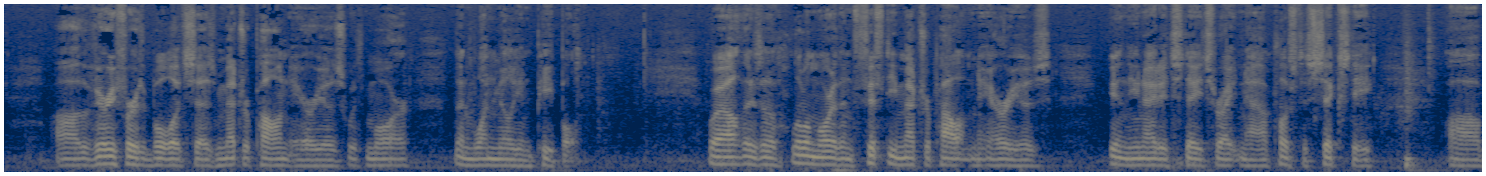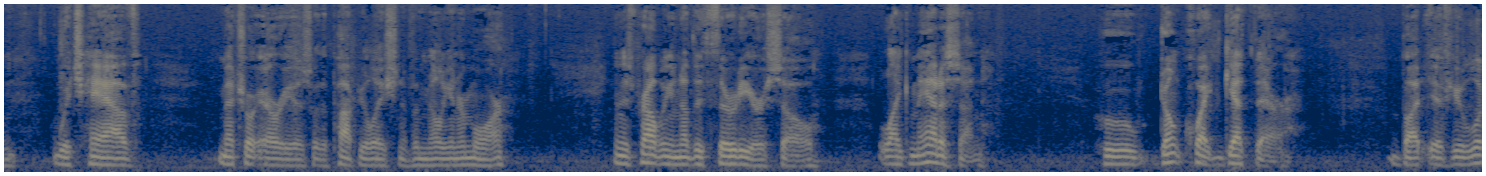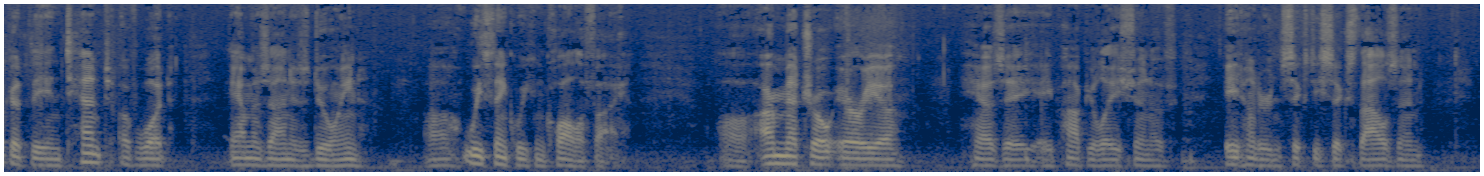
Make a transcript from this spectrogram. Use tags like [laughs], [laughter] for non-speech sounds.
uh, the very first bullet says metropolitan areas with more than 1 million people. Well, there's a little more than 50 metropolitan areas in the United States right now, close to 60, um, which have metro areas with a population of a million or more. And there's probably another 30 or so, like Madison, who don't quite get there. But if you look at the intent of what Amazon is doing, uh, we think we can qualify. Uh, our metro area has a, a population of 866,000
